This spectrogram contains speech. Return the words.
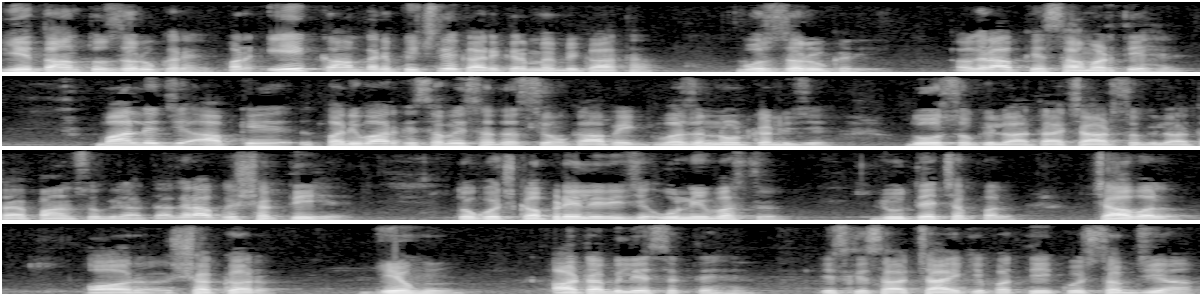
ये दान तो ज़रूर करें, पर एक काम मैंने पिछले कार्यक्रम में भी कहा था, वो ज़रूर करिए। अगर आपके सामर्थ्य है, मान लीजिए आपके परिवार के सभी सदस्यों का आप एक वज़न नोट कर लीजिए 200 किलो आता है 400 किलो आता है 500 किलो आता है, अगर आपकी शक्ति है तो कुछ कपड़े ले लीजिए, ऊनी वस्त्र, जूते, चप्पल, चावल और शक्कर, गेहूँ, आटा भी ले सकते हैं। इसके साथ चाय की पत्ती, कुछ सब्ज़ियाँ,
